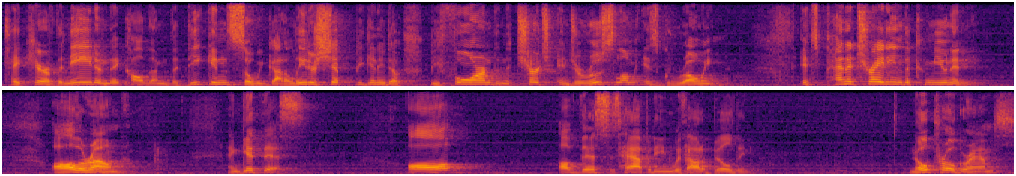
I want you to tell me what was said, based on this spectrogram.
take care of the need, and they call them the deacons. So we've got a leadership beginning to be formed, and the church in Jerusalem is growing. It's penetrating the community all around them. And get this all of this is happening without a building. No programs,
